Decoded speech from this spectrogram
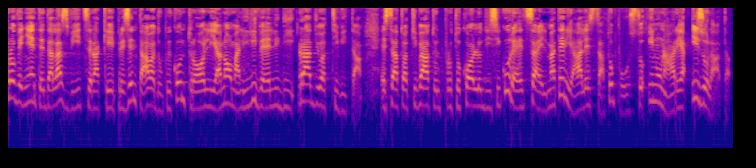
proveniente dalla Svizzera che presentava, dopo i controlli, anomali livelli di radioattività. È stato attivato il protocollo di sicurezza e il materiale è stato posto in un'area isolata.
